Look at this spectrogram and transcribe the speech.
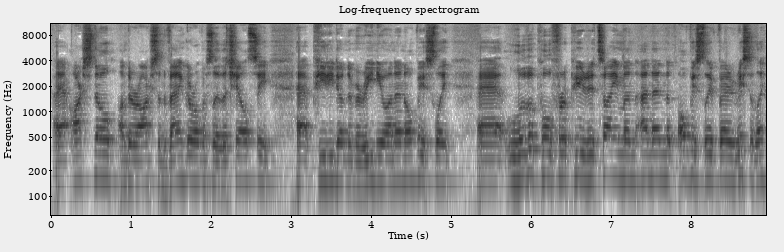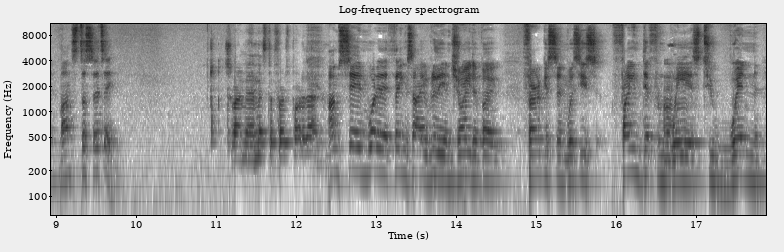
Uh, Arsenal under Arsene Wenger, obviously the Chelsea uh, period under Mourinho, and then obviously uh, Liverpool for a period of time, and, and then obviously very recently Manchester City. Sorry, man, I missed the first part of that. I'm saying one of the things I really enjoyed about Ferguson was he's find different mm-hmm. ways to win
